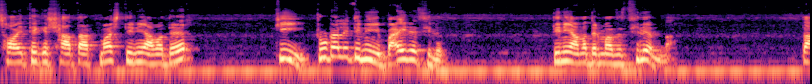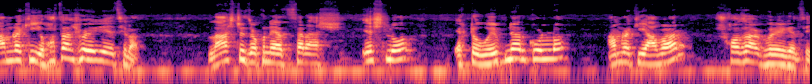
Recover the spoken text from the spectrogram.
ছয় থেকে সাত, আট মাস তিনি আমাদের কি টোটালি তিনি বাইরে ছিলেন। তিনি আমাদের মাঝে ছিলেন না। তা আমরা কি হতাশ হয়ে গিয়েছিলাম। লাস্টে যখন এস স্যার আস, এসলো, একটা ওয়েবিনার করল, আমরা কি আবার সজাগ হয়ে গেছি।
